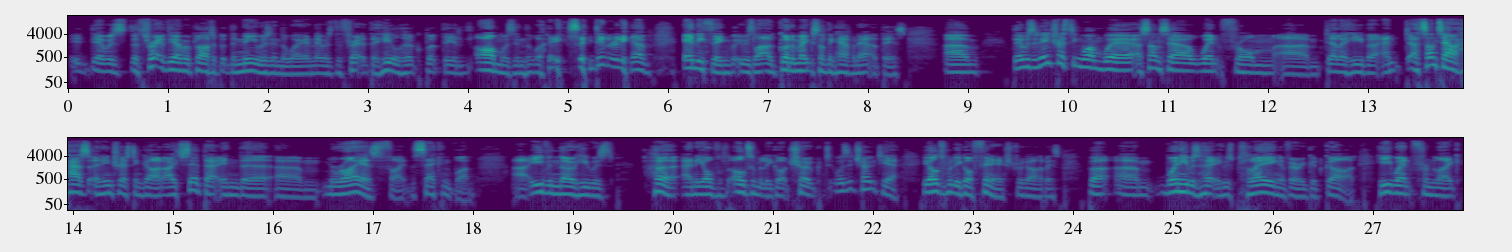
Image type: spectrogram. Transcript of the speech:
it, there was the threat of the omoplata, but the knee was in the way, and there was the threat of the heel hook, but the arm was in the way. So he didn't really have anything, but he was like, "I've got to make something happen out of this." Um, there was an interesting one where Assunção went from um, De La Riva, and Assunção has an interesting guard. I said that in the um, Moraes fight, the second one, uh, even though he was hurt and he ultimately got choked. Was it choked? Yeah, he ultimately got finished regardless. But um, when he was hurt, he was playing a very good guard. He went from like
